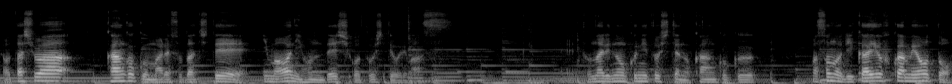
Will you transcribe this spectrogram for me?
私は韓国生まれ育ちで今は日本で仕事をしております。隣の国としての韓国その理解を深めようと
